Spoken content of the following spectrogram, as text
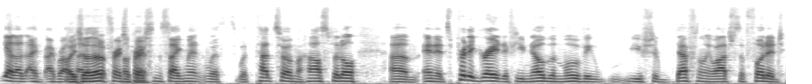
Yeah, I, I brought Oh, that, up, that? the first Okay. person segment with with Tetsuo in the hospital, um, and it's pretty great. If you know the movie, you should definitely watch the footage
